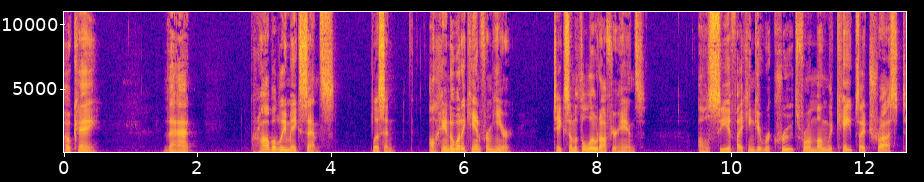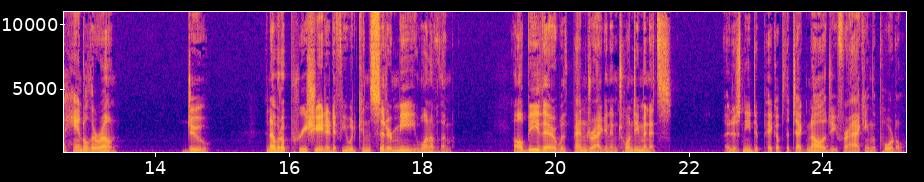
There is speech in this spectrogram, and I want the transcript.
Okay. That probably makes sense. Listen, I'll handle what I can from here. Take some of the load off your hands. I'll see if I can get recruits from among the capes I trust to handle their own do. And I would appreciate it if you would consider me one of them. I'll be there with Pendragon in 20 minutes. I just need to pick up the technology for hacking the portal.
